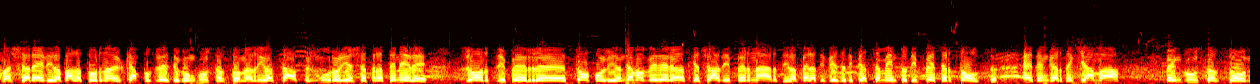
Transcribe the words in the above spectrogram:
Masciarelli, la palla torna nel campo svedese con Gustafsson, arriva Saff, il muro riesce a trattenere Zorzi per eh, Topoli, andiamo a vedere la schiacciata di Bernardi, la bella difesa di piazzamento di Peter Tolz, Edengard chiama Ben Gustafsson,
